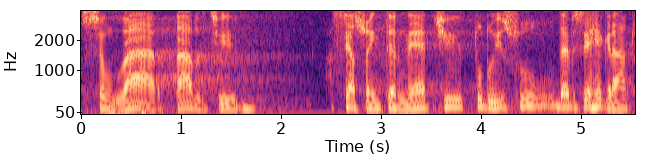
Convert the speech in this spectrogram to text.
celular, tablet, acesso à internet, tudo isso deve ser regrado.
